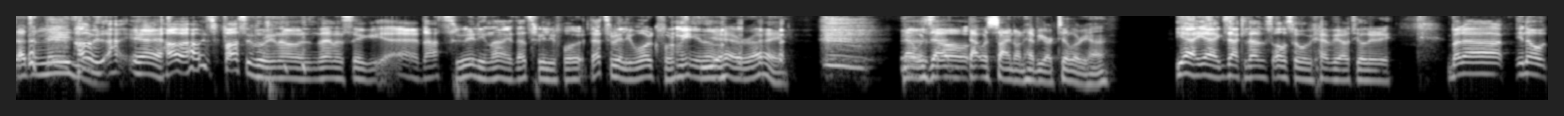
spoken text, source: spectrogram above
That's amazing. how is, yeah, how, how is possible? You know?" And then I was like, "Yeah, that's really nice. That's really for that's really work for me." You know? yeah, right. Now, Yeah, was that so- that was signed on Heavy Artillery, huh? Yeah, yeah, exactly. That was also with heavy artillery. But uh, you know,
